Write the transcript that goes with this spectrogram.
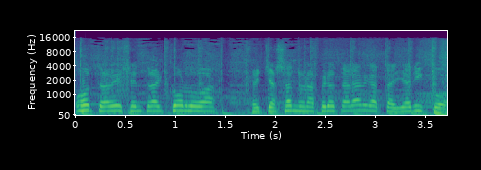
Otra vez Central Córdoba rechazando una pelota larga, Tallarico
